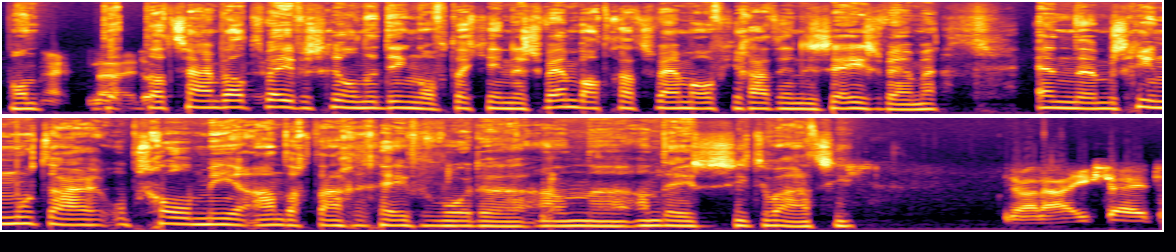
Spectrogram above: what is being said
Want nee, nee, dat, dat, zijn wel twee verschillende dingen. Of dat je in een zwembad gaat zwemmen of je gaat in de zee zwemmen. En uh, misschien moet daar op school meer aandacht aan gegeven worden aan, aan deze situatie. Ja, nou, ik zei het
